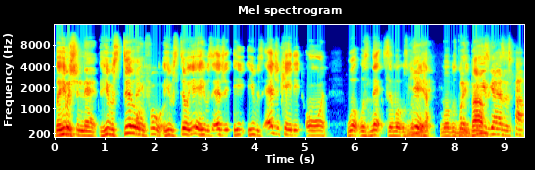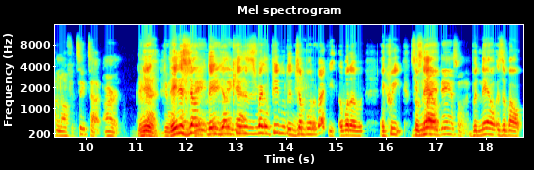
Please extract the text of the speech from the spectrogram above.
but he was pushing that he was still forward. he was still yeah he was edu- he he was educated on what was next and what was gonna Yeah. ho- what was gonna be these guys that's popping off of TikTok aren't. Yeah. They just young they, young they kids got- just regular people that jump on a record or whatever and create. So now, dance on it. but now it's about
